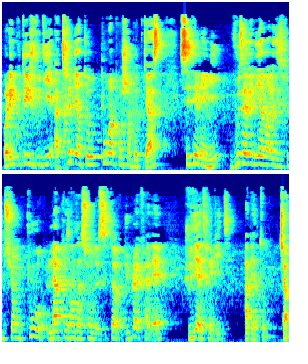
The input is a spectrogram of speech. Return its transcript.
Voilà, écoutez, je vous dis à très bientôt pour un prochain podcast. C'était Rémi, vous avez le lien dans la description pour la présentation de cette offre du Black Friday. Je vous dis à très vite, à bientôt, ciao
